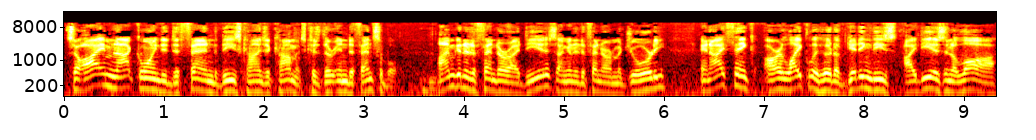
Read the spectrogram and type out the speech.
So I'm not going to defend these kinds of comments because they're indefensible. I'm going to defend our ideas. I'm going to defend our majority. And I think our likelihood of getting these ideas into law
